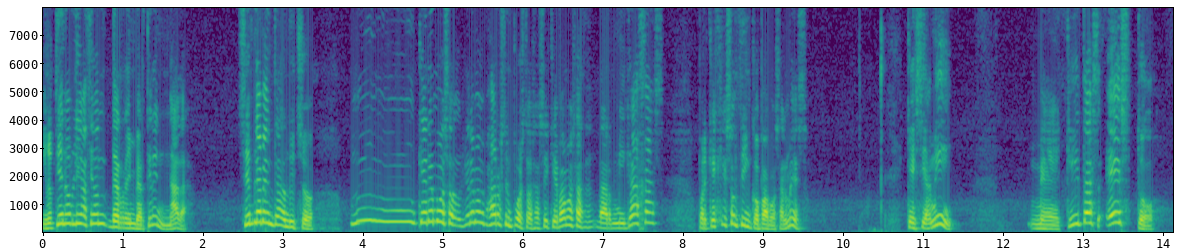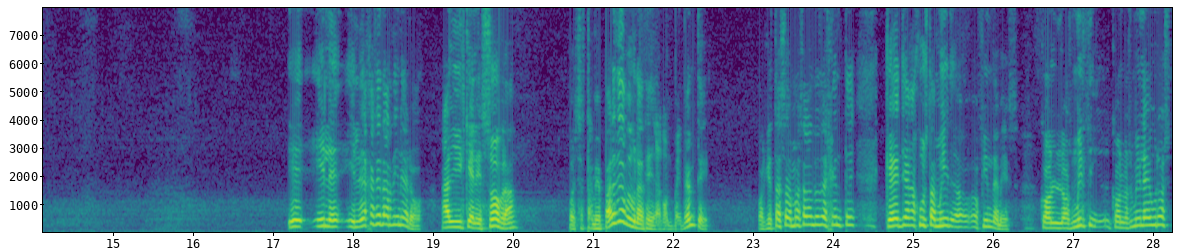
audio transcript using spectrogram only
y no tiene obligación de reinvertir en nada. Simplemente han dicho, queremos, queremos bajar los impuestos, así que vamos a dar migajas, porque es que son cinco pavos al mes. Que si a mí me quitas esto y, le, dejas de dar dinero al que le sobra, pues hasta me parece una idea competente. Porque estamos hablando de gente que llega justo a, fin de mes, con los mil, con los mil euros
